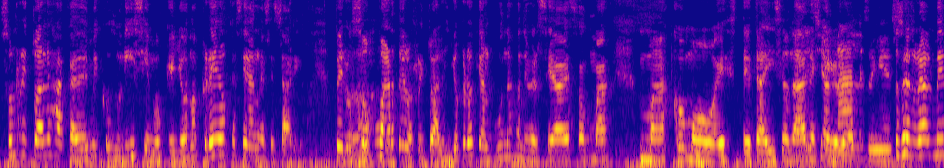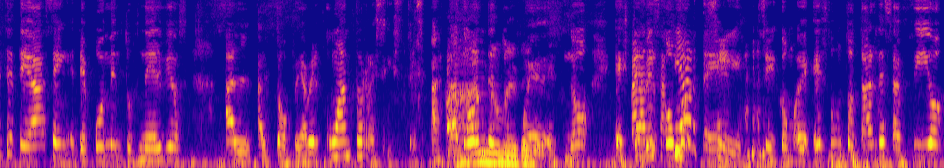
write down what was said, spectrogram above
son rituales académicos durísimos que yo no creo que sean necesarios, pero son parte de los rituales. Yo creo que algunas universidades son más, más como este, tradicionales. Tradicionales en. Entonces realmente te hacen, te ponen tus nervios al, al tope, a ver cuánto resistes, hasta Ah, dónde no tú puedes, no, este, Para ver desafiarte. sí, sí, como eh, es un total desafío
